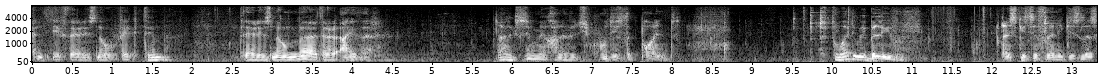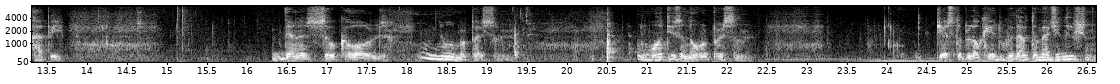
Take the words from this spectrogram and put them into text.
And if there is no victim, there is no murder either. Alexei Mikhailovich, what is the point? Why do we believe a schizophrenic is less happy than a so-called normal person? What is a normal person? Just a blockhead without imagination.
